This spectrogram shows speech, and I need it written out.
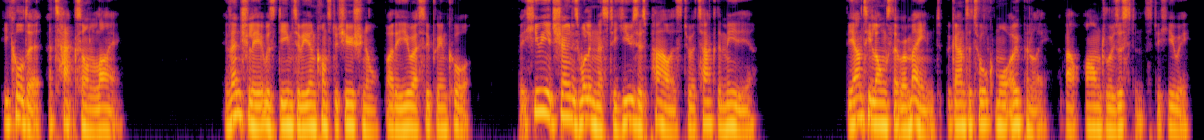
He called it a tax on lying. Eventually, it was deemed to be unconstitutional by the US Supreme Court, but Huey had shown his willingness to use his powers to attack the media. The anti longs that remained began to talk more openly about armed resistance to Huey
